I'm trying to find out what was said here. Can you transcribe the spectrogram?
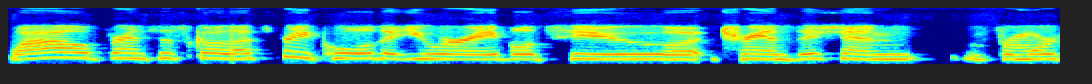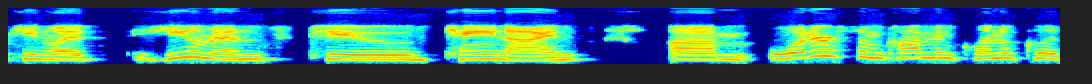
Wow, Francisco, that's pretty cool that you were able to transition from working with humans to canines. Um, what are some common clinical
